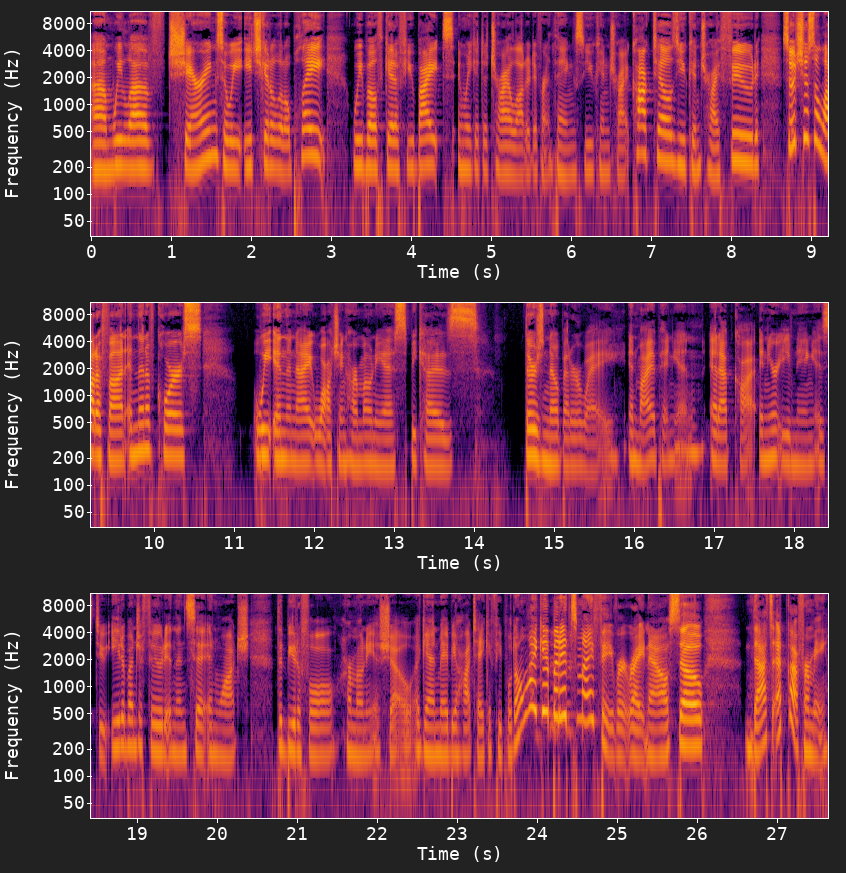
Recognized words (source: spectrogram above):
Um, we love sharing, so we each get a little plate. We both get a few bites and we get to try a lot of different things. You can try cocktails, you can try food. So it's just a lot of fun. And then, of course, we end the night watching Harmonious because there's no better way, in my opinion, at Epcot in your evening is to eat a bunch of food and then sit and watch the beautiful, harmonious show. Again, maybe a hot take if people don't like it, but it's my favorite right now. So that's Epcot for me.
